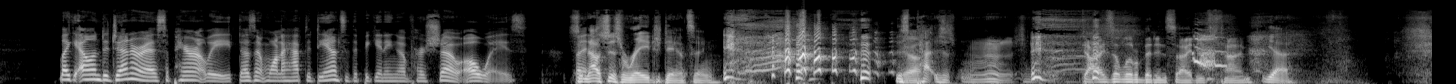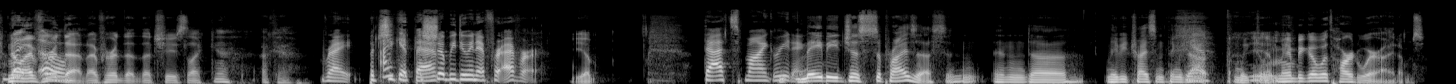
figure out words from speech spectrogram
like Ellen DeGeneres apparently doesn't want to have to dance at the beginning of her show always. so but- now it's just rage dancing. this Yeah. pa- just mm, Dies a little bit inside each time. yeah. No, But- I've heard oh. that. I've heard that that she's like, yeah, okay, Right, but I she get that. She'll be doing it forever. yep. That's my greeting. Maybe just surprise us and and uh maybe try some things out from week to Yeah, week. maybe go with hardware items.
